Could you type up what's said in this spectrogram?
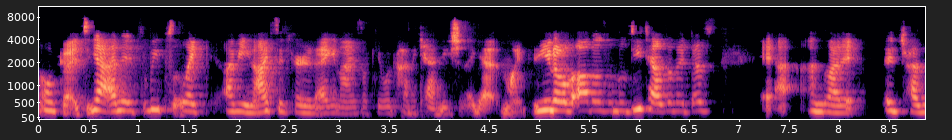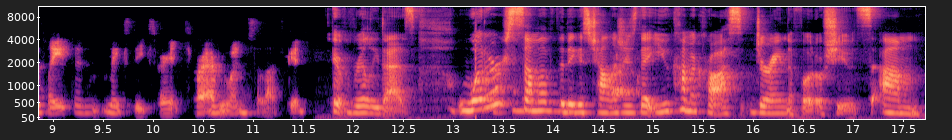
Oh, good. Yeah, and it's we like. I mean, I sit here and agonize. Okay, what kind of candy should I get? And like, you know, all those little details, and it does. It, I'm glad it it translates and makes the experience for everyone. So that's good. It really does. What are some of the biggest challenges that you come across during the photo shoots? Um,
